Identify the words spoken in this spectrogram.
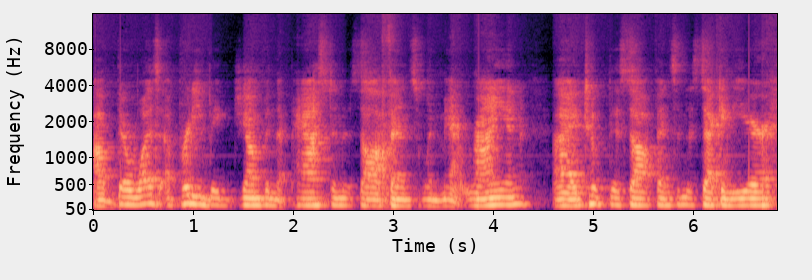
Uh, there was a pretty big jump in the past in this offense when Matt Ryan uh, took this offense in the second year.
